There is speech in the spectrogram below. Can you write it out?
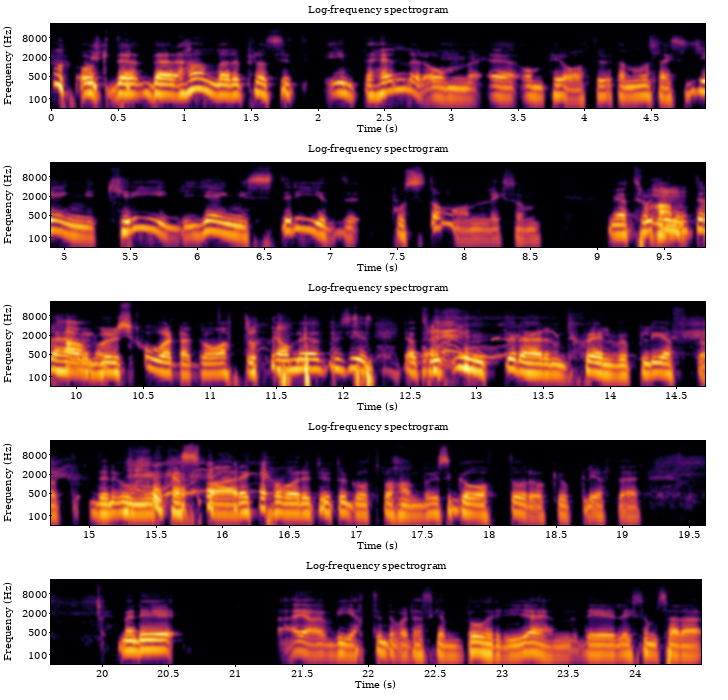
Och där, där handlar det plötsligt inte heller om, eh, om pirater, utan om någon slags gängkrig, gängstrid på stan liksom. Men jag tror Han, inte det här är något... Hamburgs hårda gator. Ja, men precis. Jag tror inte det här är något självupplevt att den unge Kasparek har varit ute och gått på Hamburgs gator och upplevt det här. Men det är, jag vet inte vart jag ska börja än. Det är liksom så här,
